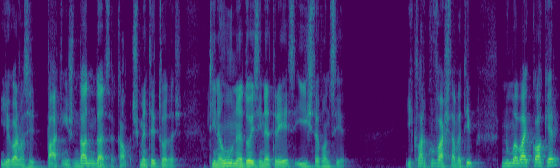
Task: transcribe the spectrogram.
E agora vocês, pá, tinhas mudado de mudança. Calma, experimentei todas. Meti na 1, na 2 e na 3 e isto acontecia. E claro que o Vasco estava tipo numa bike qualquer,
